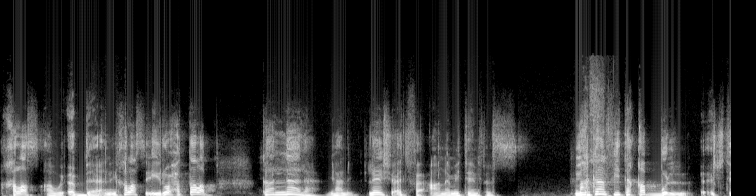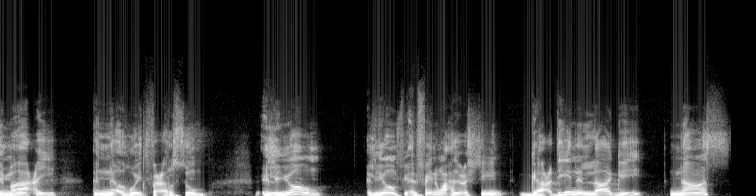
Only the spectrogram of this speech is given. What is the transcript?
خلاص أو ابدأ يعني خلاص يروح الطلب قال لا لا يعني ليش أدفع أنا 200 فلس؟ ما كان في تقبل اجتماعي إنه هو يدفع رسوم. اليوم اليوم في 2021 قاعدين نلاقي ناس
